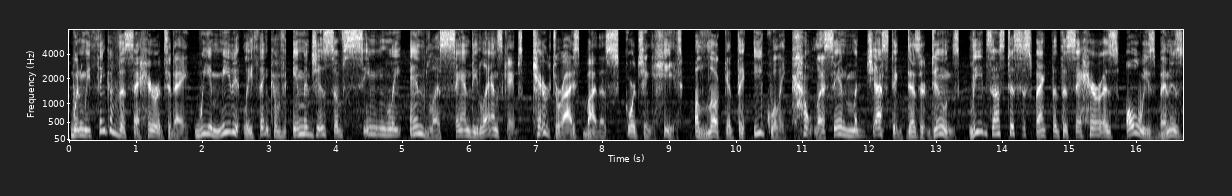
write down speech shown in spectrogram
When we think of the Sahara today, we immediately think of images of seemingly endless sandy landscapes characterized by the scorching heat. A look at the equally countless and majestic desert dunes leads us to suspect that the Sahara has always been as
